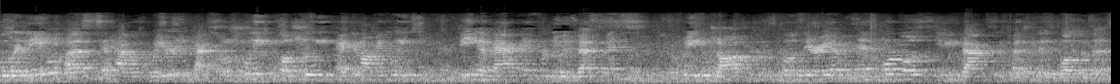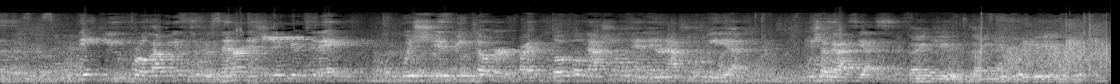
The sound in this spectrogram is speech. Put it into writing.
will enable us to have a greater impact socially, culturally, economically, being a magnet for new investments, creating jobs in the proposed area, and foremost, giving back to the country that has welcomed us. Thank you for allowing us to present our initiative here today, which is being covered by local, national, and international media. Muchas gracias. Thank you, thank you for being here.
